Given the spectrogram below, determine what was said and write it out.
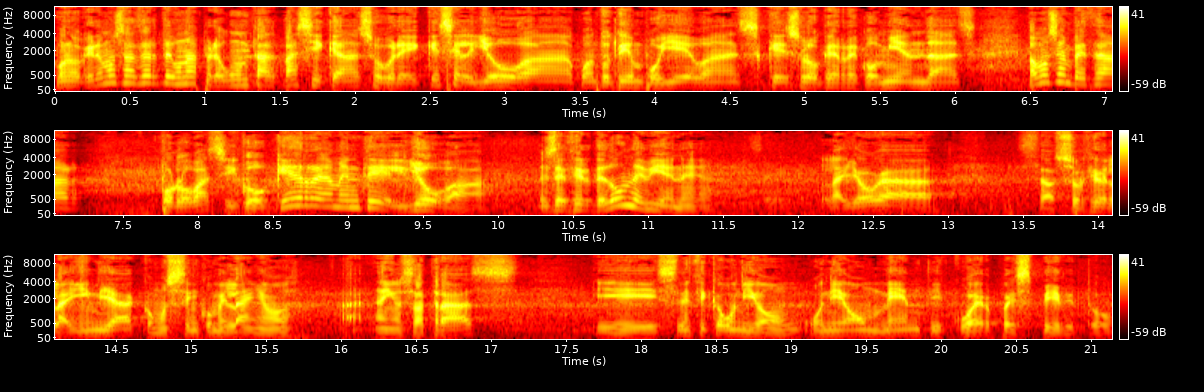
Bueno, queremos hacerte unas preguntas básicas sobre qué es el yoga, cuánto tiempo llevas, qué es lo que recomiendas. Vamos a empezar por lo básico. ¿Qué es realmente el yoga? Es decir, ¿de dónde viene? La yoga surgió en la India como 5.000 años, años atrás y significa unión, unión mente, cuerpo, espíritu.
